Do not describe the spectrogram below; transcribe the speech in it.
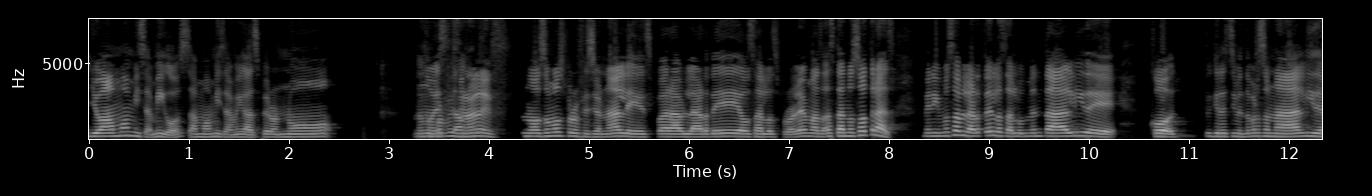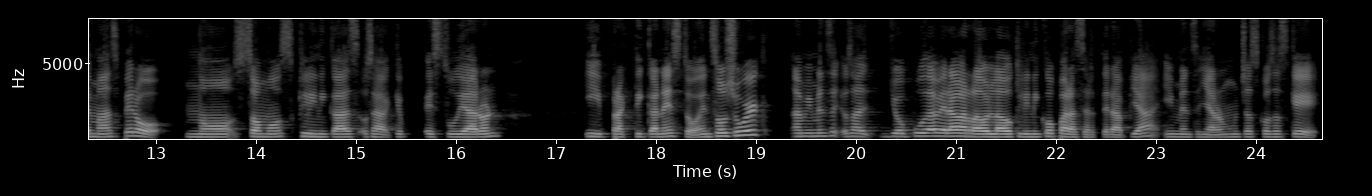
yo amo a mis amigos, amo a mis amigas, pero no... No, no profesionales. No somos profesionales para hablar de, o sea, los problemas. Hasta nosotras venimos a hablarte de la salud mental y de crecimiento personal y demás, pero no somos clínicas, o sea, que estudiaron y practican esto. En social work a mí me o sea, yo pude haber agarrado el lado clínico para hacer terapia y me enseñaron muchas cosas que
